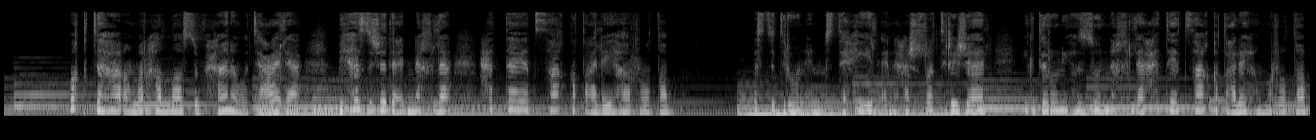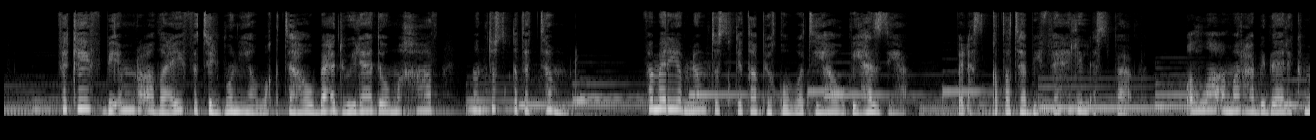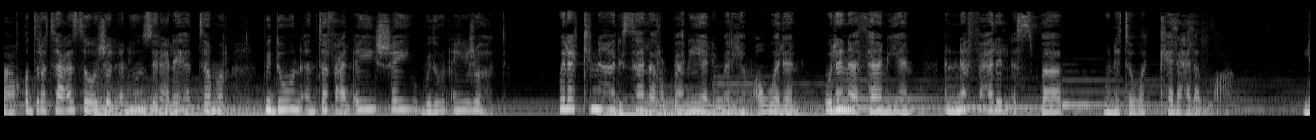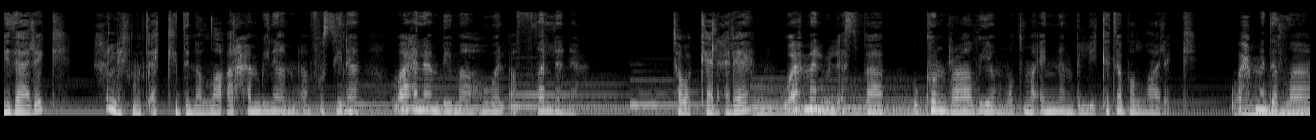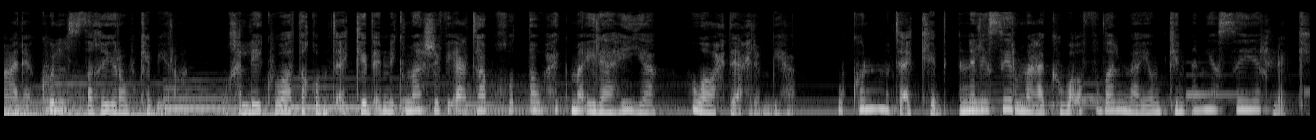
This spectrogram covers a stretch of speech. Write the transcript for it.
وقتها أمرها الله سبحانه وتعالى بهز جذع النخلة حتى يتساقط عليها الرطب. بس تدرون إن مستحيل أن عشرة رجال يقدرون يهزون نخلة حتى يتساقط عليهم الرطب؟ فكيف بامرأة ضعيفة البنية وقتها وبعد ولادة ومخاض أن تسقط التمر؟ فمريم لم تسقط بقوتها وبهزها بل أسقطتها بفعل الأسباب. والله أمرها بذلك مع قدرته عز وجل أن ينزل عليها التمر بدون أن تفعل أي شيء وبدون أي جهد. ولكنها رسالة ربانية لمريم أولا ولنا ثانيا أن نفعل الأسباب ونتوكل على الله. لذلك خليك متأكد أن الله أرحم بنا من أنفسنا وأعلم بما هو الأفضل لنا. توكل عليه وأعمل بالأسباب وكن راضيا مطمئنا باللي كتب الله لك. واحمد الله على كل صغيرة وكبيرة. وخليك واثق ومتأكد أنك ماشي في أعتاب خطة وحكمة إلهية هو وحدة أعلم بها. وكن متأكد أن اللي يصير معك هو أفضل ما يمكن أن يصير لك.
